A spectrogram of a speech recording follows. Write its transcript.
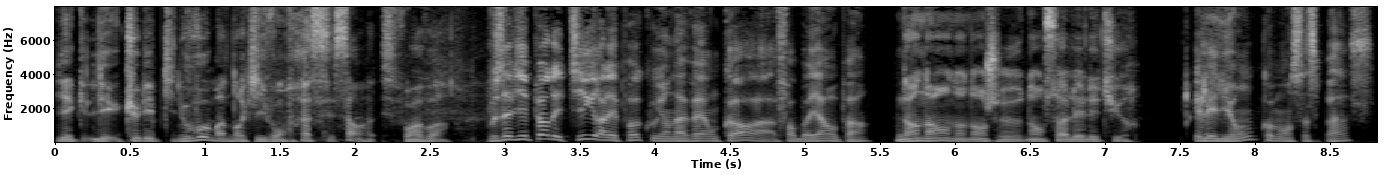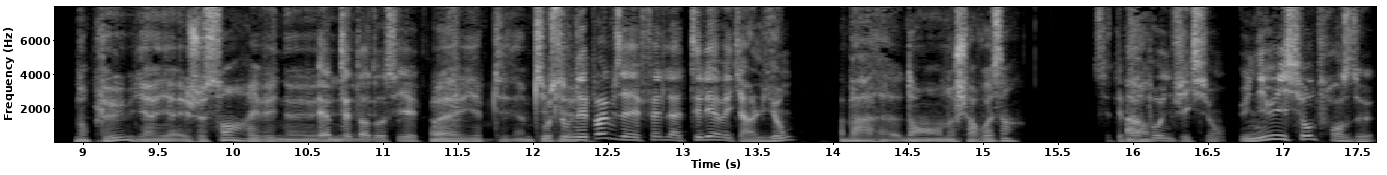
il y a que les, petits nouveaux maintenant qui vont. c'est ça, il faut avoir. Vous aviez peur des tigres à l'époque où il y en avait encore à Fort Boyard ou pas? Non, non, non, non, je, non, ça allait les tigres. Et les lions, comment ça se passe? Non plus. Y a, il y a- je sens arriver une. Il y a peut-être un dossier. Ouais, il y a peut-être un petit. Vous vous souvenez pas que vous avez fait de la télé avec un lion? Bah, dans nos chers voisins. C'était pas Ah. pour une fiction. Une émission de France 2.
